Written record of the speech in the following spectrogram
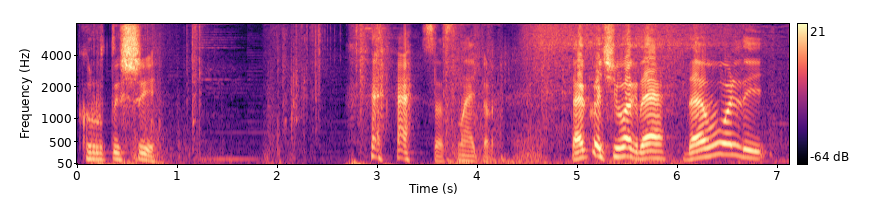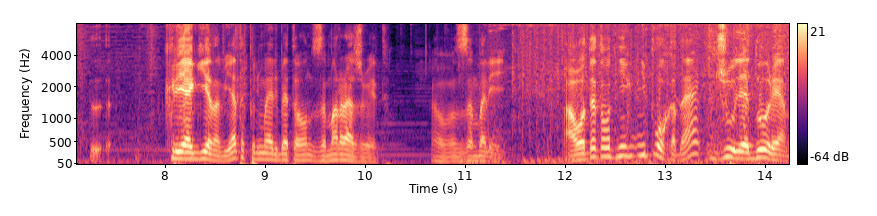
Крутыши. Ха-ха, со снайпер. Такой чувак, да? Довольный Криогеном, я так понимаю, ребята, он замораживает зомбарей. А вот это вот не, неплохо, да? Джулия Дориан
